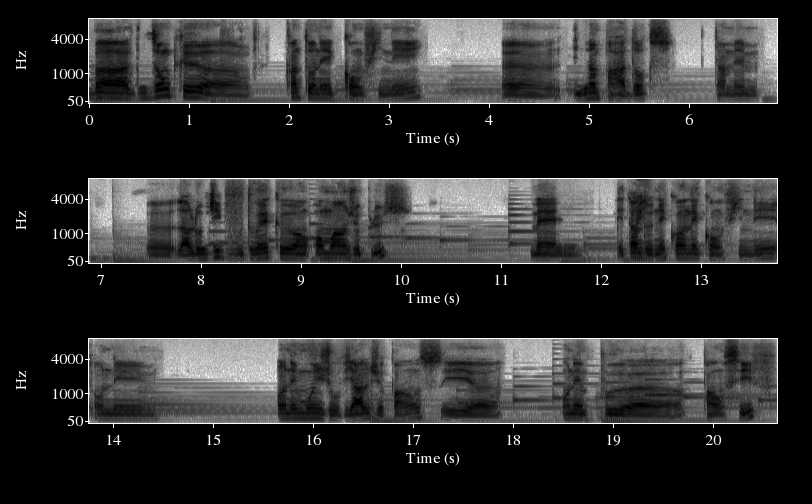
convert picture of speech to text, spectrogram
Bah, disons que euh, quand on est confiné, euh, il y a un paradoxe quand même. La logique voudrait qu'on on mange plus, mais étant Oui. donné qu'on est confiné, on est, on est moins jovial, je pense, et euh, on est un peu euh, pensif.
